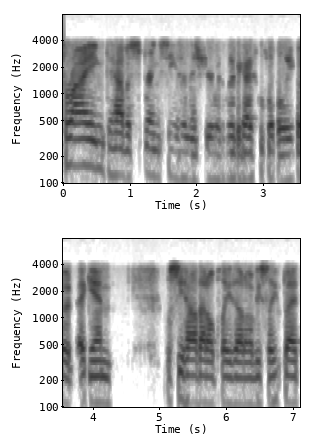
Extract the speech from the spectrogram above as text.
trying to have a spring season this year with the Winnipeg High School Football League, but again, we'll see how that all plays out, obviously. But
